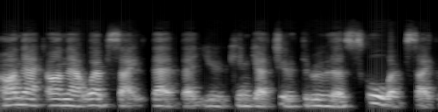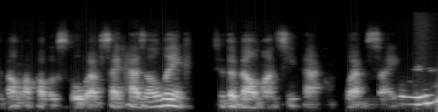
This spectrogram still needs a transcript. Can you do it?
on that on that website that that you can get to through the school website the belmont public school website has a link to the belmont SEPAC website. Mm-hmm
